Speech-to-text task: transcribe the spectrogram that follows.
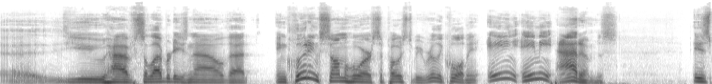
uh, you have celebrities now that, including some who are supposed to be really cool. I mean, Amy, Amy Adams is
